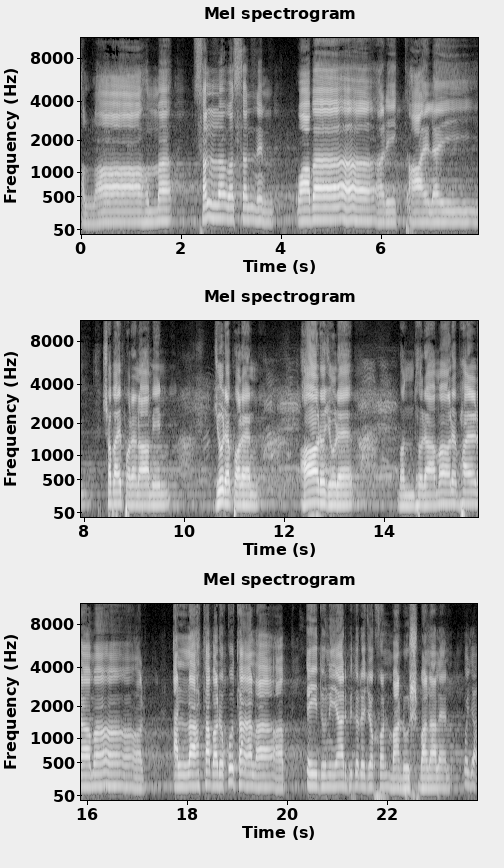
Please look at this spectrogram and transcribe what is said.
আল্লাহুম্মা সাল্লি ওয়া সাল্লিম ওয়া বারিক আলাইহি। সবাই পড়েন, আমিন। জুড়ে পড়েন। আর জুড়ে। বন্ধুরা আমার ভাইরা আমার আল্লাহ তাবারক তাআলা এই দুনিয়ার ভিতরে যখন মানুষ বানালেন, কই যা?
